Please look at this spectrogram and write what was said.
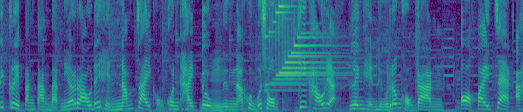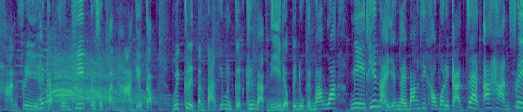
วิกฤตต่างๆแบบนี้เราได้เห็นน้ำใจของคนไทยกลุ่มอืมหนึ่งนะคุณผู้ชม ที่เขาเนี่ยเล็งเห็นถึงเรื่องของการออกไปแจกอาหารฟรีให้กับคนที่ประสบปัญหาเกี่ยวกับวิกฤตต่างๆ ที่มันเกิดขึ้นแบบนี้เดี๋ยวไปดูกันบ้างว่า มีที่ไหนยังไงบ้างที่เขาบริการแจกอาหารฟรี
